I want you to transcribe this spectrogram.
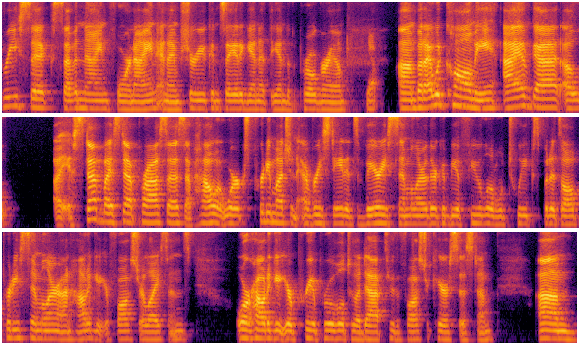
7949. And I'm sure you can say it again at the end of the program. Yep. Um, but I would call me. I have got a, a step-by-step process of how it works pretty much in every state it's very similar there could be a few little tweaks but it's all pretty similar on how to get your foster license or how to get your pre-approval to adopt through the foster care system um,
